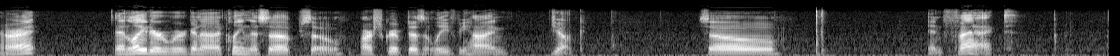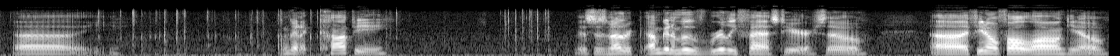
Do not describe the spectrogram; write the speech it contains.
Alright? And later we're going to clean this up so our script doesn't leave behind junk. So, in fact, uh, I'm going to copy, this is another, I'm going to move really fast here, so uh, if you don't follow along, you know,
